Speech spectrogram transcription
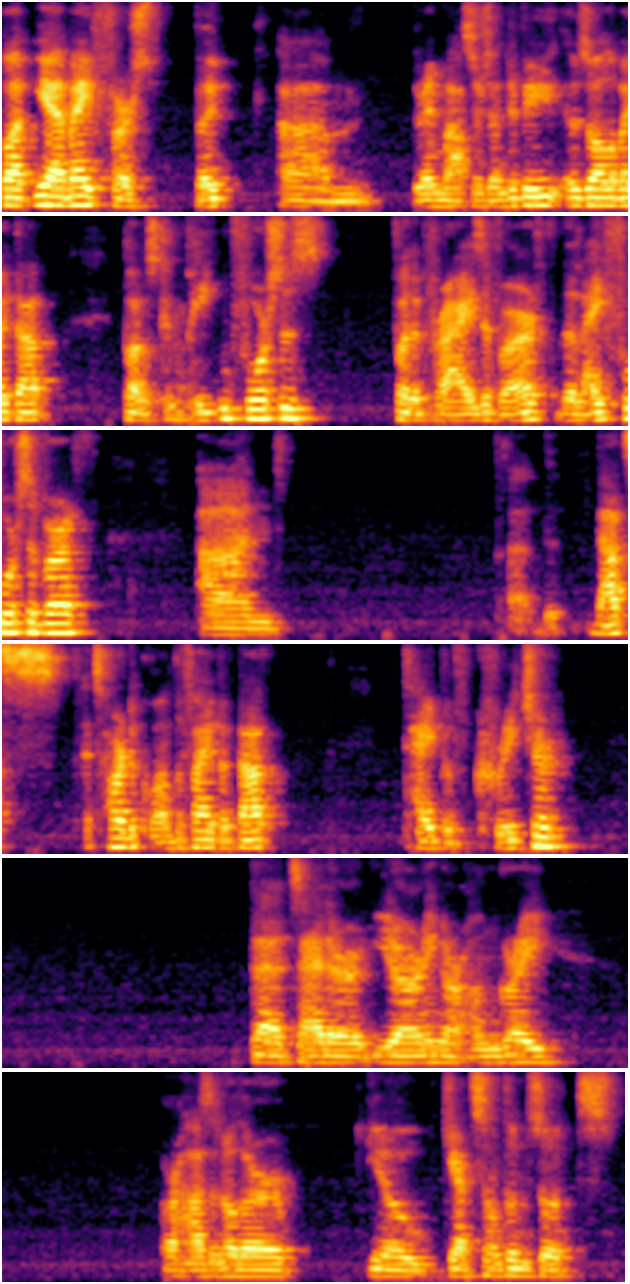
But yeah, my first book, um, the Ringmaster's interview, it was all about that. But it was competing forces for the prize of Earth, the life force of Earth, and uh, that's it's hard to quantify, but that type of creature that's either yearning or hungry or has another, you know, get something. So it's,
